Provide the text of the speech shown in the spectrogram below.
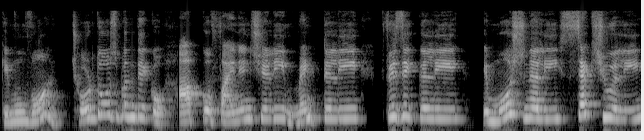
کہ موو آن چھوڑ دو اس بندے کو۔ آپ کو financially mentally physically emotionally sexually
